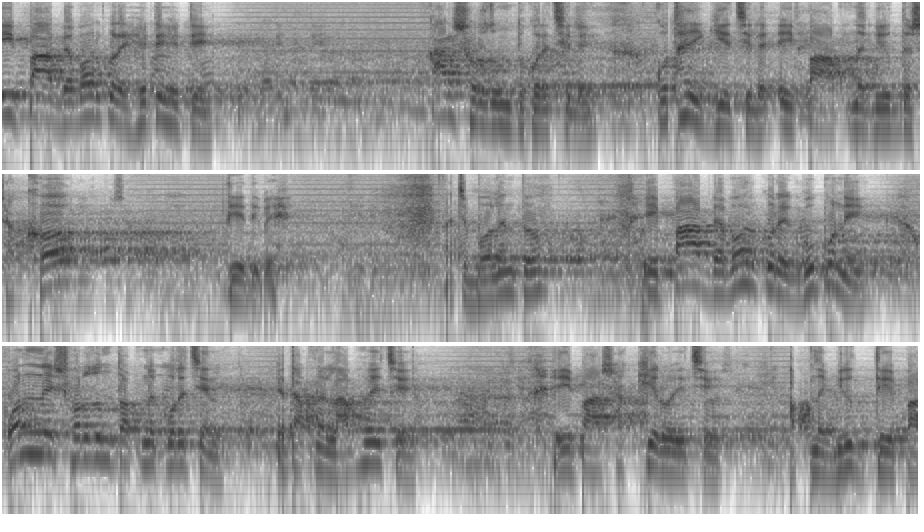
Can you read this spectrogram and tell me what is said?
এই পা ব্যবহার করে হেঁটে হেঁটে কার ষড়যন্ত্র করেছিলে? কোথায় গিয়েছিলে? এই পা আপনার বিরুদ্ধে সাক্ষ্য দিয়ে দিবে। আচ্ছা বলেন তো, এই পা ব্যবহার করে গোপনে অন্যের ষড়যন্ত্র আপনি করেছেন এটা আপনার লাভ হয়েছে? এই পা সাক্ষী রয়েছে, আপনার বিরুদ্ধে পা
